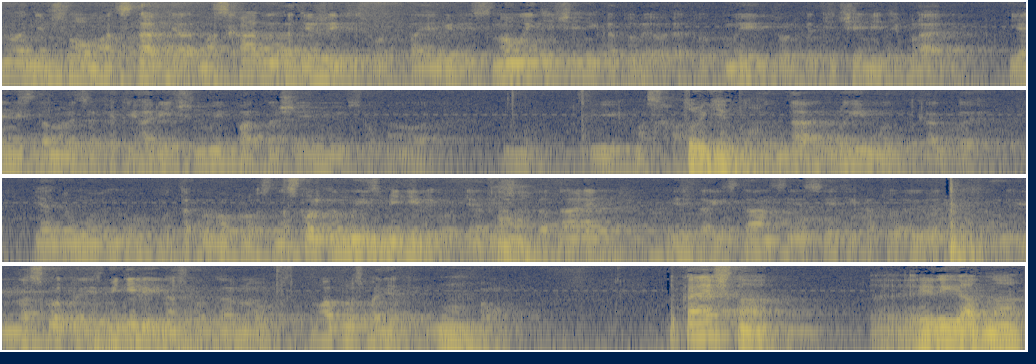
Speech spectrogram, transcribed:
ну, одним словом, отставьте от масхабы, а держитесь, вот появились новые течения, которые говорят, вот мы только течение эти правильные. И они становятся категоричными по отношению все ну, и к масхабу. Другим, Да, другим вот как бы, я думаю, ну, вот такой вопрос. Насколько мы изменили, вот я лично Ага. татары, есть дагестанцы, есть эти, которые вот, насколько изменили и насколько, ну, вопрос понятен, М. по-моему. Ну, конечно, э, религия одна.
